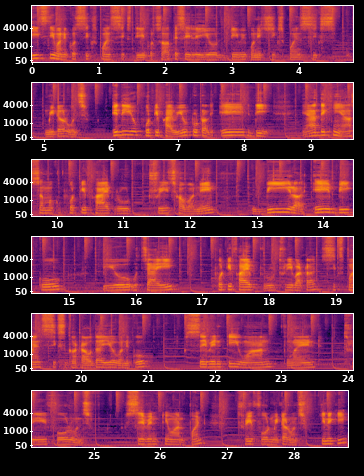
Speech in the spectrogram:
इसी भनेको सिक्स पोइन्ट सिक्स दिएको छ। त्यसैले यो डिबी पनि सिक्स पोइन्ट सिक्स मिटर हुन्छ। यदि यो फोर्टी फाइभ यो टोटल एडी यहाँदेखि यहाँसम्मको फोर्टी फाइभ रुट थ्री छ भने बी र एबीको यो उचाइ फोर्टी फाइभ रुट थ्रीबाट सिक्स पोइन्ट सिक्स घटाउँदा यो भनेको seventy one point three four हुन्छ। Seventy one point three four metre हुन्छ। किनकि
